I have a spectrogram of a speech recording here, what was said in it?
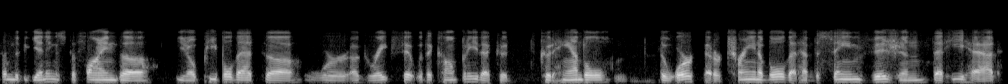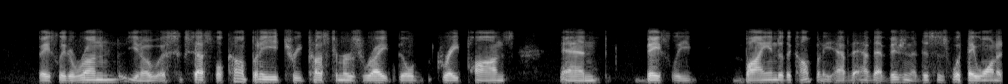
from the beginning is to find uh, you know people that uh, were a great fit with the company that could could handle the work that are trainable, that have the same vision that he had, basically to run you know a successful company, treat customers right, build great ponds, and basically buy into the company, have that have that vision that this is what they want to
